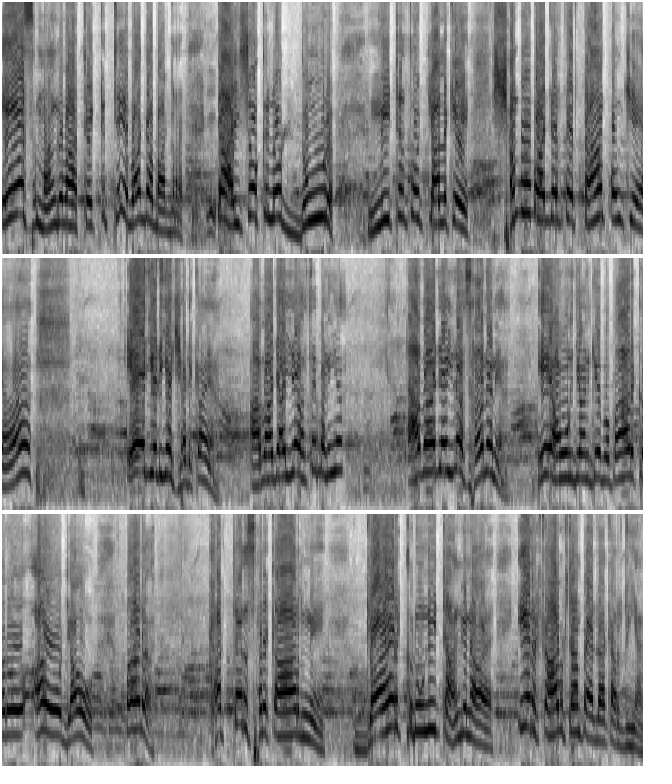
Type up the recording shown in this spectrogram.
ਇਸ ਮੰਗ ਵਾਸਤੇ ਕਿੱਥੇ ਵਾਗਾ ਬਾਰਡਰ? 250 ਕਿਲੋ ਦੂਰ ਮੀਟਰ ਤੋਂ ਚੱਲ ਕੇ ਸ਼ੰਭੂ ਬਾਰਡਰ ਤੇ ਤਾਂ ਪਹੁੰਚੇ ਆ ਇਹ ਜਿਹੜੀਆਂ ਸੜਕਾਂ ਆ ਆਵਾਜਾਈ ਵਾਸਤੇ ਬਣੀਆਂ। ਆਵਾਜਾਈ ਦਾ ਸਾਧਨ ਆ। ਇਹ ਆਉਣ ਜਾਣ ਕੇ ਵਪਾਰ ਕਰੋ ਆਓ ਜਾਓ। ਪਰ ਖੱਟਰ ਸਰਕਾਰ ਨੇ ਗੈਰ ਕਾਨੂੰਨੀ ਢੰਗ ਨਾਲ ਇਹ ਰੁਕਾਵਟਾਂ ਪੈਦਾ ਕਰਦੀਆਂ।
